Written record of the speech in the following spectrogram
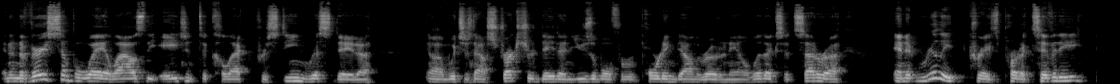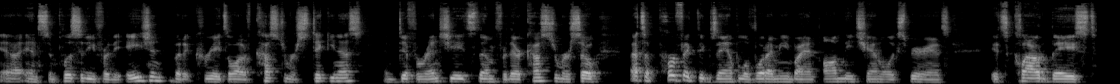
and in a very simple way allows the agent to collect pristine risk data uh, which is now structured data and usable for reporting down the road and analytics, et cetera. And it really creates productivity uh, and simplicity for the agent, but it creates a lot of customer stickiness and differentiates them for their customers. So that's a perfect example of what I mean by an omni channel experience. It's cloud based,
